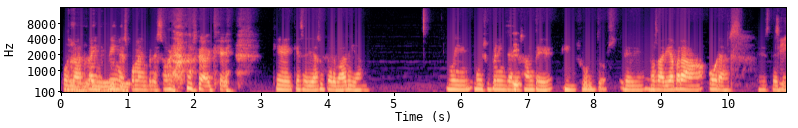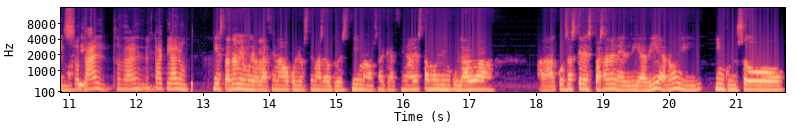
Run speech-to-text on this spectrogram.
pues la, imprimes por la impresora, o sea que, que, que sería súper válida muy, muy súper interesante, insultos. Eh, nos daría para horas este sí, tema. Total, total, está claro. Y está también muy relacionado con los temas de autoestima, o sea que al final está muy vinculado a, a cosas que les pasan en el día a día, ¿no? Y incluso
